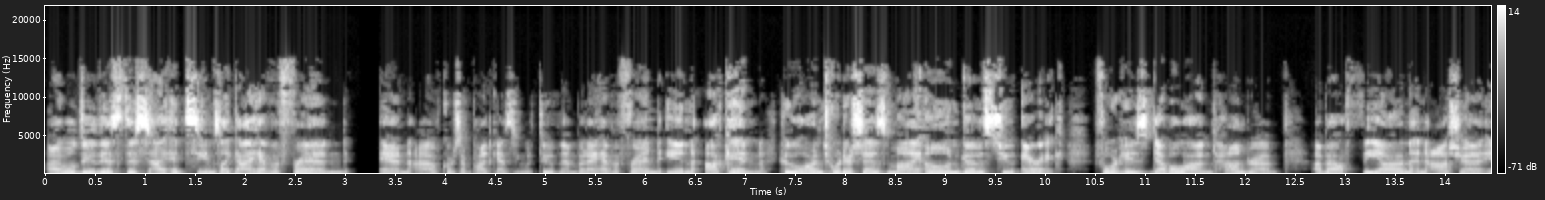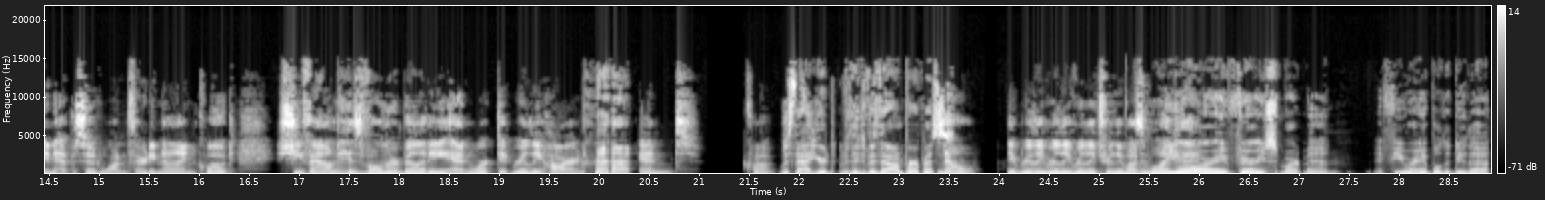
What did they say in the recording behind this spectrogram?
I will do this. This I, it seems like I have a friend, and uh, of course I'm podcasting with two of them. But I have a friend in Aachen who on Twitter says my own goes to Eric for his double entendre about Theon and Asha in episode 139. Quote: She found his vulnerability and worked it really hard. And quote: was that your, was that on purpose? No, it really, really, really, truly wasn't. well, Micah, you are a very smart man if you were able to do that.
